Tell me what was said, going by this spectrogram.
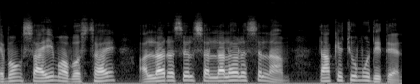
এবং সাইম অবস্থায় আল্লাহ রসুল সাল্লাহ সাল্লাম তাঁকে চুমু দিতেন।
